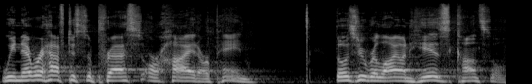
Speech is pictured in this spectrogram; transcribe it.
we never have to suppress or hide our pain those who rely on His counsel,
